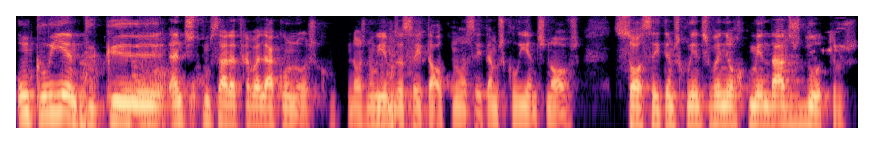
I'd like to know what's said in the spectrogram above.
Um cliente que, antes de começar a trabalhar connosco, nós não íamos aceitá-lo, que não aceitamos clientes novos, só aceitamos clientes que venham recomendados de outros.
